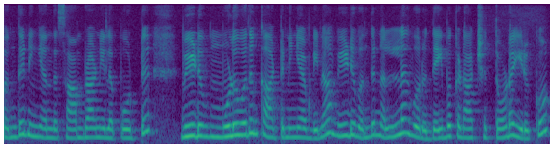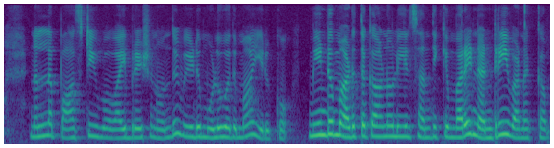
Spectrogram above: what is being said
வந்து நீங்கள் அந்த சாம்பிராணியில் போட்டு வீடு முழுவதும் காட்டுனீங்க அப்படின்னா வீடு வந்து நல்ல ஒரு தெய்வ கடாட்சத்தோடு இருக்கும். நல்ல பாசிட்டிவ் வைப்ரேஷன் வந்து வீடு முழுவதுமாக இருக்கும். மீண்டும் அடுத்த காணொளியில் சந்திக்கும் வரை நன்றி வணக்கம்.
